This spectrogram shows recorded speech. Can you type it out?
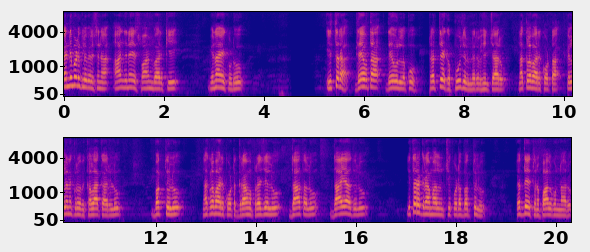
గండిమడుగులో వెలిసిన ఆంజనేయ స్వామివారికి వినాయకుడు ఇతర దేవతా దేవుళ్ళకు ప్రత్యేక పూజలు నిర్వహించారు. నక్లవారికోట పిల్లనగ్రోవి కళాకారులు భక్తులు నక్లవారికోట గ్రామ ప్రజలు దాతలు దాయాదులు ఇతర గ్రామాల నుంచి కూడా భక్తులు పెద్ద ఎత్తున పాల్గొన్నారు.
